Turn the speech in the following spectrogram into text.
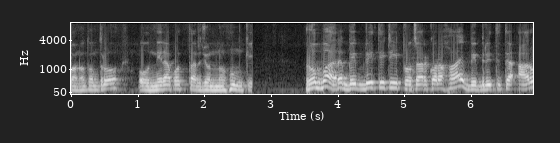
গণতন্ত্র ও নিরাপত্তার জন্য হুমকি। রোববার বিবৃতিটি প্রচার করা হয়। বিবৃতিতে আরও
